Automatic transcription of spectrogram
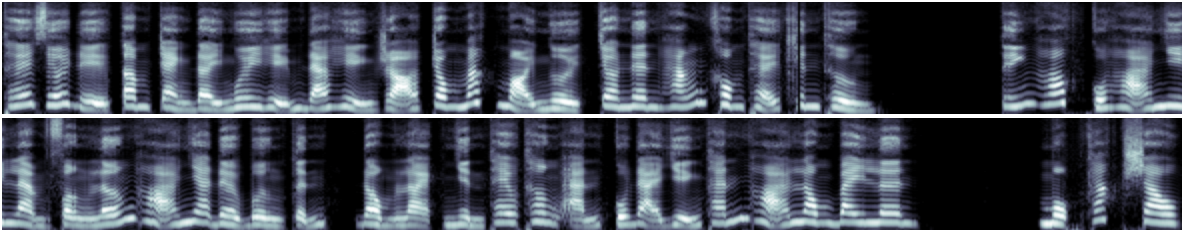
Thế giới địa tâm tràn đầy nguy hiểm đã hiện rõ trong mắt mọi người cho nên hắn không thể khinh thường. Tiếng hót của Hỏa Nhi làm phần lớn Hỏa Nha đều bừng tỉnh, Đồng loạt nhìn theo thân ảnh của đại diện Thánh Hỏa Long bay lên. Một khắc sau,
